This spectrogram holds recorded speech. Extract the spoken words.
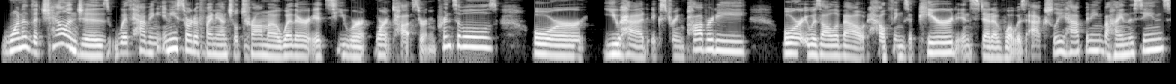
one of the challenges with having any sort of financial trauma, whether it's you weren't, weren't taught certain principles or you had extreme poverty, or it was all about how things appeared instead of what was actually happening behind the scenes.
